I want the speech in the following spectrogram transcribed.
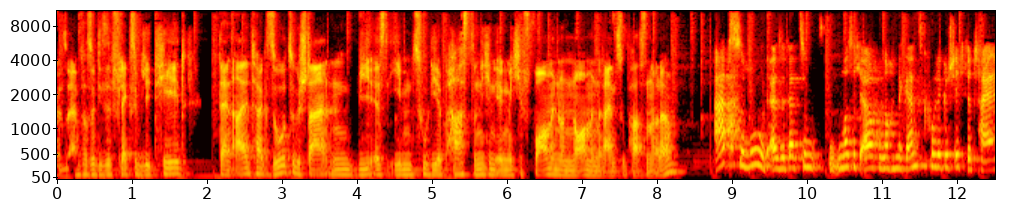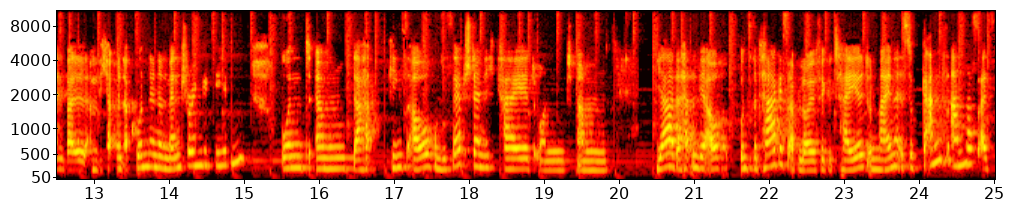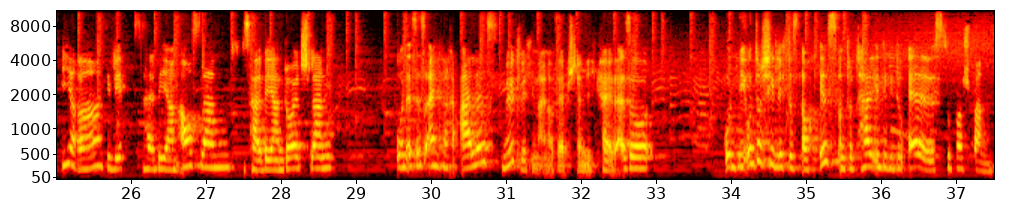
Alltag. Also einfach so diese Flexibilität, deinen Alltag so zu gestalten, wie es eben zu dir passt und nicht in irgendwelche Formen und Normen reinzupassen, oder? Absolut. Also dazu muss ich auch noch eine ganz coole Geschichte teilen, weil ähm, ich habe mit einer Kundin ein Mentoring gegeben und ähm, da ging es auch um die Selbstständigkeit und ähm, ja, da hatten wir auch unsere Tagesabläufe geteilt und meine ist so ganz anders als ihrer. Sie lebt das halbe Jahr im Ausland, das halbe Jahr in Deutschland und es ist einfach alles möglich in einer Selbstständigkeit. Also und wie unterschiedlich das auch ist und total individuell, ist super spannend.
